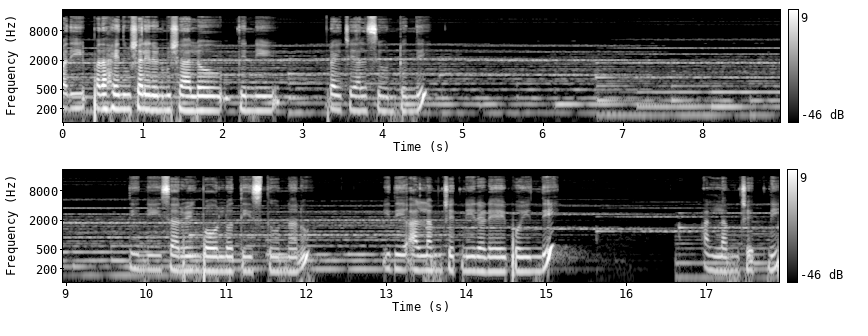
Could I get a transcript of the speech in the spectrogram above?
పది పదహైదు నిమిషాలు ఇరవై నిమిషాలు దీన్ని ఫ్రై చేయాల్సి ఉంటుంది. దీన్ని సర్వింగ్ బౌల్లో తీస్తూ ఉన్నాను. ఇది అల్లం చట్నీ రెడీ అయిపోయింది. అల్లం చట్నీ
